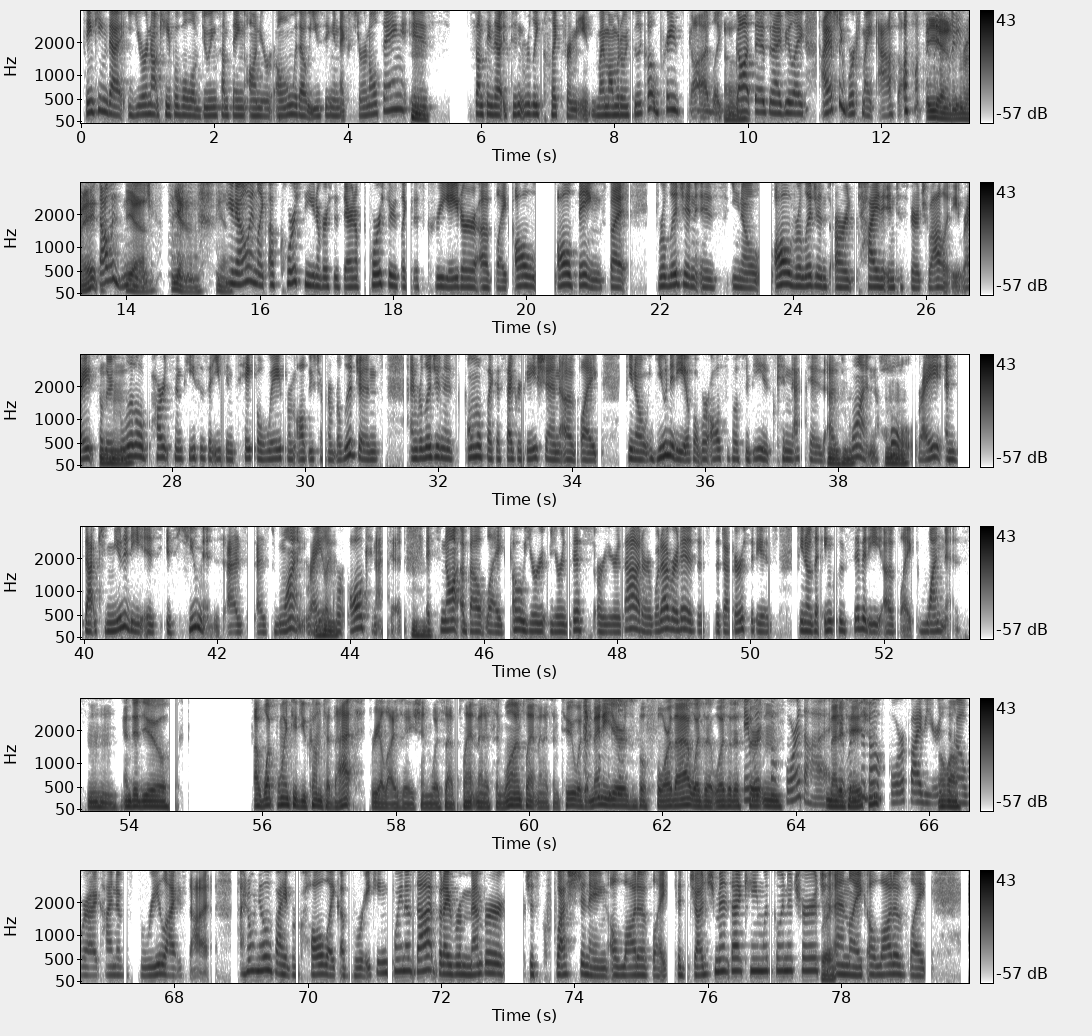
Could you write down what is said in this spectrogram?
thinking that you're not capable of doing something on your own without using an external thing Hmm. is something that didn't really click for me my mom would always be like oh praise god like you Oh. got this and i'd be like i actually worked my ass off Yeah, right? that was me Yeah. Yeah. Yeah. you know and like of course the universe is there and of course there's like this creator of like all all things but religion is you know all religions are tied into spirituality right so there's Mhm. little parts and pieces that you can take away from all these different religions and religion is almost like a segregation of like you know unity of what we're all supposed to be is connected as Mhm. one whole right and that community is is humans as as one right like Mhm. we're all connected Mhm. it's not about like oh you're you're this or you're that or whatever it is it's the diversity it's you know the inclusivity of like oneness Mhm. And did you? At what point did you come to that realization? Was that plant medicine one, plant medicine two? Was it many years before that? Was it was it a it was certain? before that it was meditation? about four or five years Oh, wow. ago where i kind of realized that i don't know if i recall like a breaking point of that but i remember just questioning a lot of like the judgment that came with going to church Right. and like a lot of like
